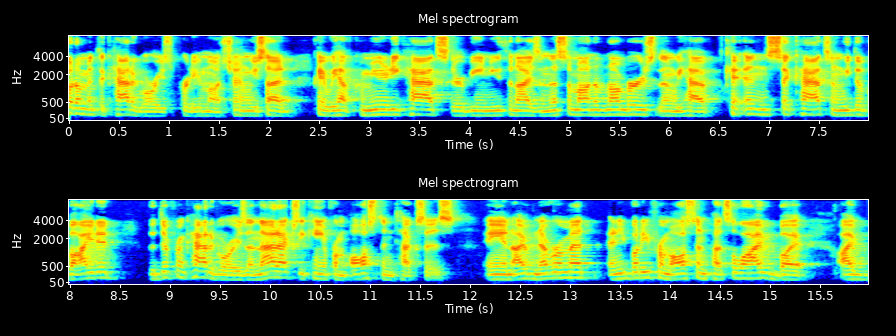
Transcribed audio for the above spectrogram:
put them into categories pretty much. And we said, okay, we have community cats, they're being euthanized in this amount of numbers. Then we have kittens, sick cats, and we divided the different categories. And that actually came from Austin, Texas. And I've never met anybody from Austin Pets Alive, but I've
